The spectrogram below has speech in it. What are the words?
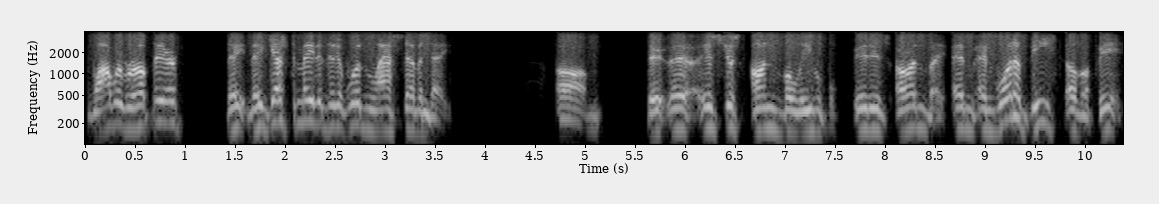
while we were up there, they, they guesstimated that it wouldn't last seven days. Um, they, they, it's just unbelievable. It is unbelievable. And, and what a beast of a fish.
